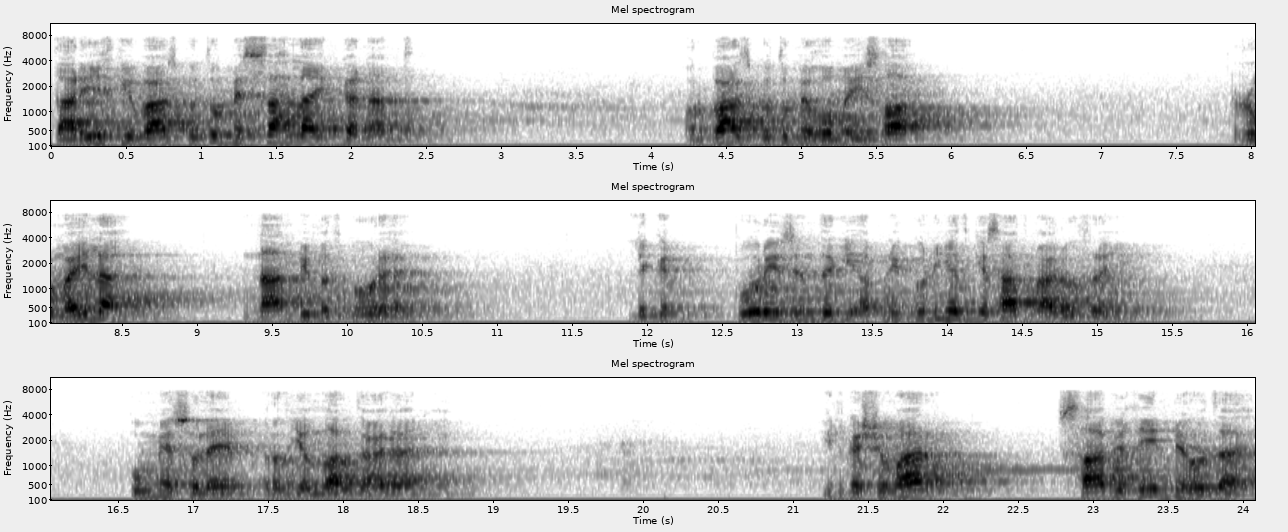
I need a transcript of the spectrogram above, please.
تاریخ کی بعض کتب میں سہلا ان کا نام تھا۔ اور بعض کتب میں غمیسا رمیلا نام بھی مذکور ہے۔ لیکن پوری زندگی اپنی کنیت کے ساتھ معروف رہی ام سلیم رضی اللہ تعالی عنہ۔ ان کا شمار سابقین میں ہوتا ہے۔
